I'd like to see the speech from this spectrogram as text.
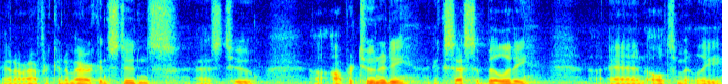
and our African American students as to uh, opportunity, accessibility, uh, and ultimately,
